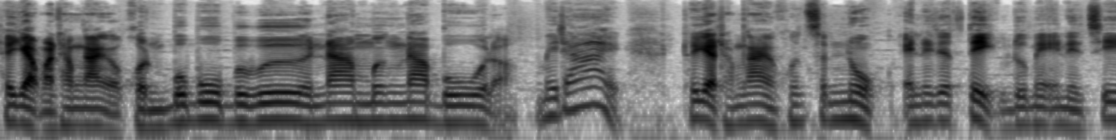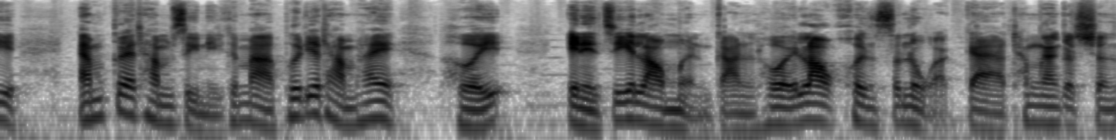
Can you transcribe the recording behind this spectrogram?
ธออยากมาทำงานกับคนบูบูบูบูหน้ามึงหน้าบูเหรอไม่ได้ เธออยากทำงานกับคนสนุก energetic ดูมี energy แอมก็เลยทำสิ่งนี้ขึ้นมา เพื่อที่จะทำให้เฮ้ย energy เราเหมือนกันเฮ้ยเราคนสนุกอะแกทำงานกับฉัน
